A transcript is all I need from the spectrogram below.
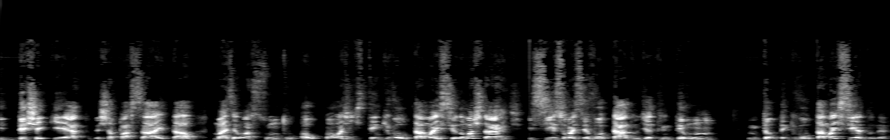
e, deixei quieto, deixa passar e tal, mas é um assunto ao qual a gente tem que voltar mais cedo ou mais tarde. E se isso vai ser votado no dia 31, então tem que voltar mais cedo, né?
